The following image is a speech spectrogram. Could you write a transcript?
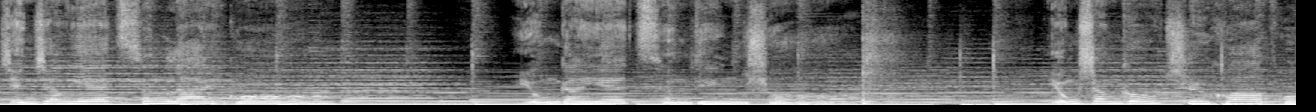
坚强也曾来过，勇敢也曾听说，用伤口去划破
